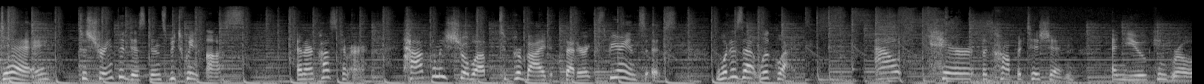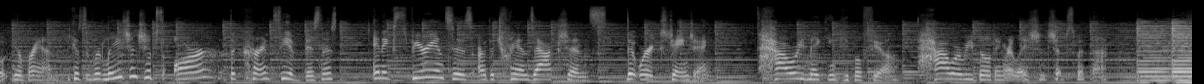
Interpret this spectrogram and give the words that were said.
Today, to shrink the distance between us and our customer? How can we show up to provide better experiences? What does that look like? Out care the competition and you can grow your brand because relationships are the currency of business and experiences are the transactions that we're exchanging. How are we making people feel? How are we building relationships with them?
